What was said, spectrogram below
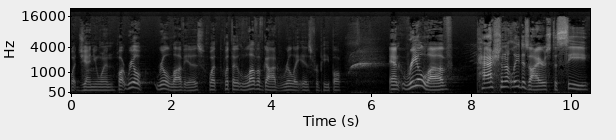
what genuine, what real, real love is, what, what the love of God really is for people. And real love passionately desires to see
